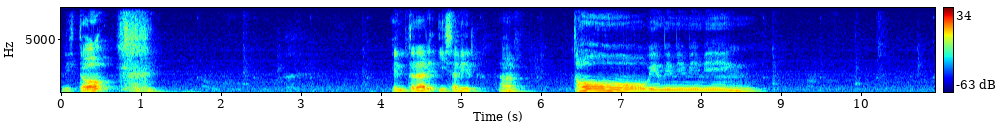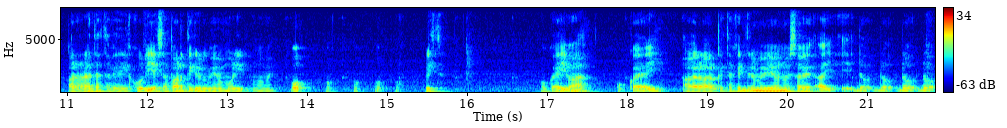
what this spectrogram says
¿Listo? Entrar y salir. A ver. Oh, bien, bien, bien, bien, bien. Ahora realmente hasta que descubrí esa parte creo que me iba a morir. Oh, oh, oh, oh, oh. Listo. Ok, va. Ok. A ver, a ver, que esta gente no me vio, no me sabe. Ay, eh, no, no, no, no.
